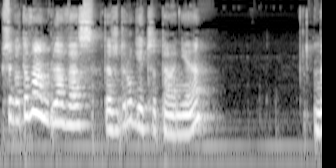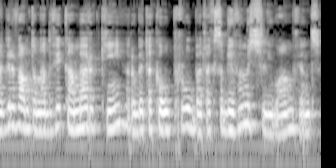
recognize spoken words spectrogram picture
Przygotowałam dla Was też drugie czytanie. Nagrywam to na dwie kamerki, robię taką próbę, tak sobie wymyśliłam, więc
